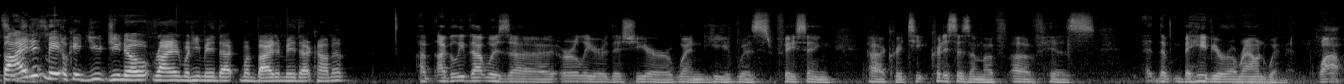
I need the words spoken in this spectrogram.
Biden made okay. You, do you know Ryan when he made that when Biden made that comment? I, I believe that was uh, earlier this year when he was facing uh, criti- criticism of of his the behavior around women. Wow.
